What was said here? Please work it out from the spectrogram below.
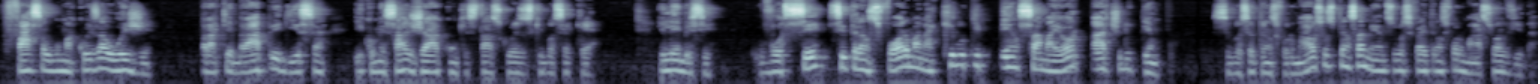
faça alguma coisa hoje para quebrar a preguiça e começar já a conquistar as coisas que você quer. E lembre-se, você se transforma naquilo que pensa a maior parte do tempo. Se você transformar os seus pensamentos, você vai transformar a sua vida.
